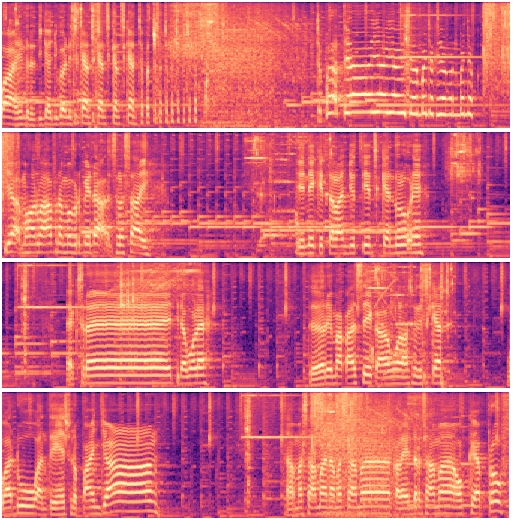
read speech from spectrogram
Wah ini udah tiga juga nih scan scan scan scan cepet cepet cepet cepet cepet. Cepat ya, ya, ya, jangan banyak, jangan banyak. Ya, mohon maaf nama berbeda, selesai. Ini kita lanjutin scan dulu nih. X-ray tidak boleh. Terima kasih, kamu langsung di scan. Waduh, antrinya sudah panjang. Nama sama, nama sama, kalender sama. Oke, approve.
